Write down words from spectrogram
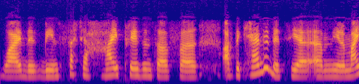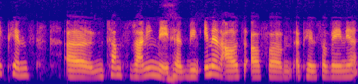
why there's been such a high presence of uh, of the candidates here. Um, you know, Mike Pence uh, Trump's running mate has been in and out of um, Pennsylvania.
